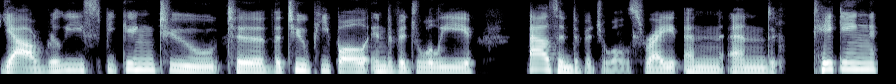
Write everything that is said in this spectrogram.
yeah really speaking to to the two people individually as individuals right? And and taking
